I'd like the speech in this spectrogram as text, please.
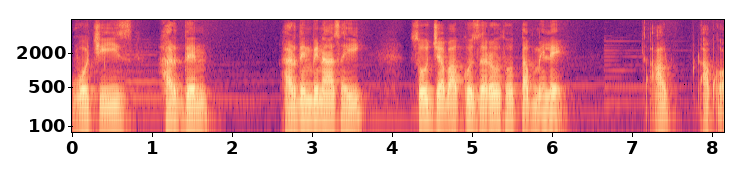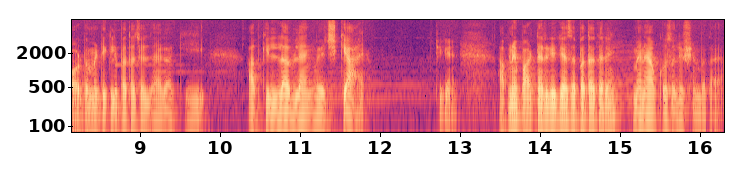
वो चीज़ हर दिन हर दिन भी ना सही सो जब आपको ज़रूरत हो तब मिले। आप, आपको ऑटोमेटिकली पता चल जाएगा कि आपकी लव लैंग्वेज क्या है। ठीक है? अपने पार्टनर के कैसे पता करें? मैंने आपको सोल्यूशन बताया।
